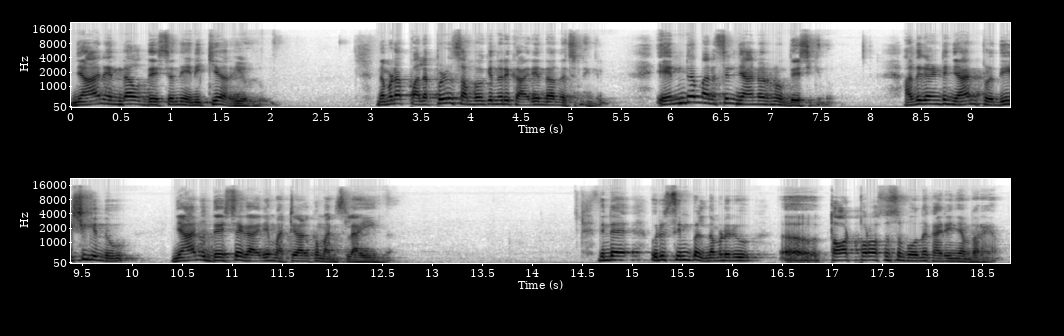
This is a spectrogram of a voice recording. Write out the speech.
ഞാൻ എന്താ ഉദ്ദേശിച്ചതെന്ന് എനിക്കേ അറിയുള്ളൂ. നമ്മുടെ പലപ്പോഴും സംഭവിക്കുന്ന ഒരു കാര്യം എന്താണെന്ന് വെച്ചിട്ടുണ്ടെങ്കിൽ എന്റെ മനസ്സിൽ ഞാൻ ഒരെണ്ണം ഉദ്ദേശിക്കുന്നു. അത് കഴിഞ്ഞിട്ട് ഞാൻ പ്രതീക്ഷിക്കുന്നു ഞാൻ ഉദ്ദേശിച്ച കാര്യം മറ്റൊരാൾക്ക് മനസ്സിലായി എന്ന്. ഇതിന്റെ ഒരു സിമ്പിൾ നമ്മുടെ ഒരു തോട്ട് പ്രോസസ്സ് പോകുന്ന കാര്യം ഞാൻ പറയാം.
